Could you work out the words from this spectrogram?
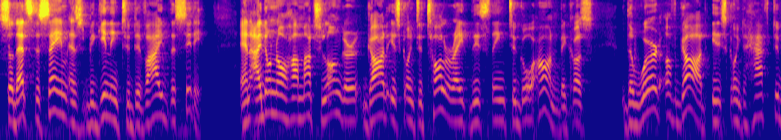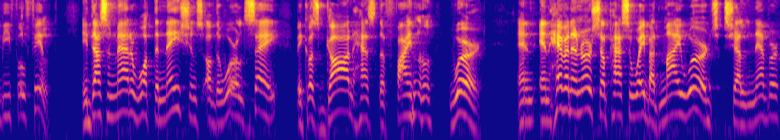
So that's the same as beginning to divide the city. And I don't know how much longer God is going to tolerate this thing to go on because the word of God is going to have to be fulfilled. It doesn't matter what the nations of the world say, because God has the final word. And, and heaven and earth shall pass away, but my words shall never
